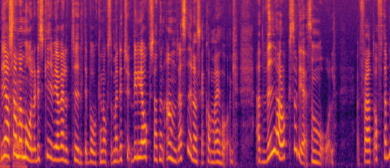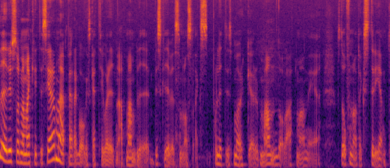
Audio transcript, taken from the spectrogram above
vi har samma mål och det skriver jag väldigt tydligt i boken också. Men det vill jag också att den andra sidan ska komma ihåg. Att vi har också det som mål. För att ofta blir det så när man kritiserar de här pedagogiska teorierna att man blir beskriven som någon slags politisk mörkerman då, va? att man är, står för något extremt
